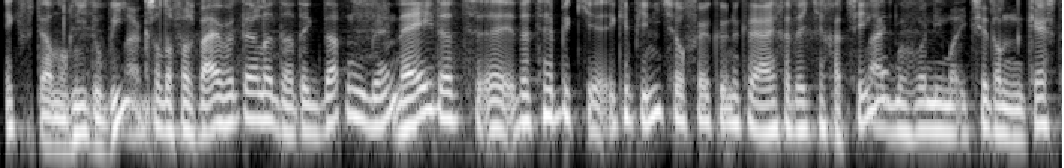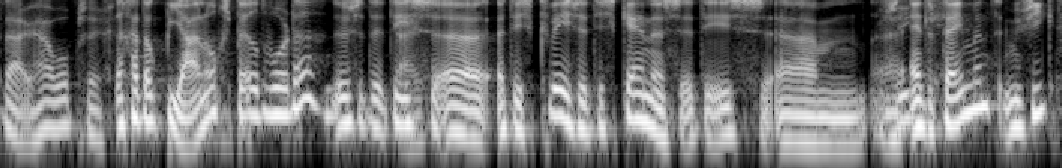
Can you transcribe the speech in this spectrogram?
Ik vertel nog niet door wie. Nou, ik zal er vast bij vertellen dat ik dat niet ben. Nee, dat, eh, dat heb ik, je, ik heb je niet zo ver kunnen krijgen dat je gaat zingen. Lijkt me gewoon niemand. Ik zit al in een kersttrui, hou op zeg. Er gaat ook piano gespeeld worden. Dus het, het, is, eh, het is quiz, het is kennis, het is ehm, eh, Muziek. entertainment, muziek.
